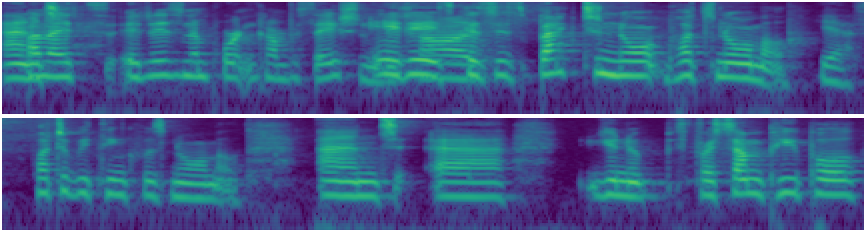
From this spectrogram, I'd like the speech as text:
and, and it's it is an important conversation. it is because it's back to nor- what's normal. yes, What do we think was normal? And uh, you know, for some people,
